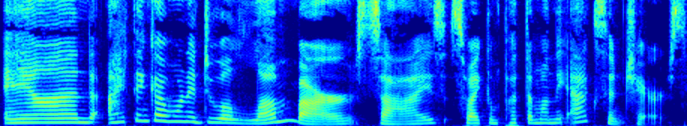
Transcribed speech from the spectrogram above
And I think I want to do a lumbar size so I can put them on the accent chairs.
